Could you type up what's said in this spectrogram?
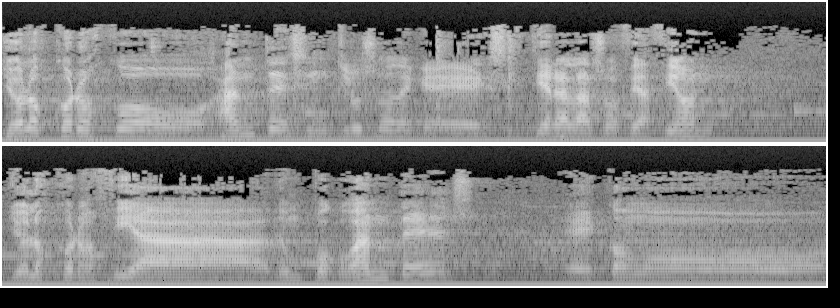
yo los conozco antes incluso de que existiera la asociación. Yo los conocía de un poco antes, eh, como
